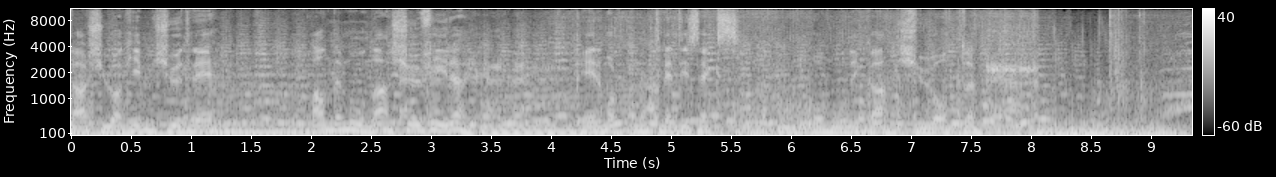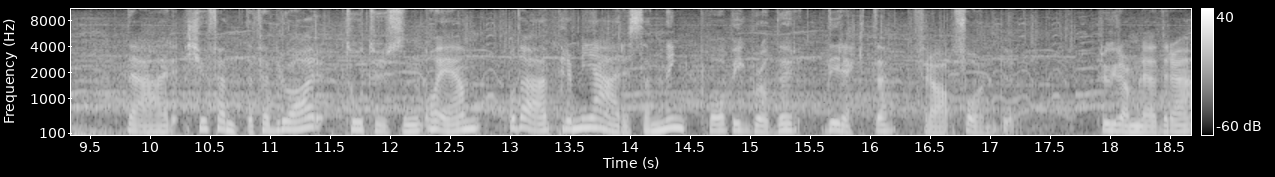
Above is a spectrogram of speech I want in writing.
Lars Joakim 23. Anne Mona 24. Per Morten 36. Og Monica 28. Det er 25. februar 2001, og det er premieresending på Big Brother direkte fra Fornebu. Programledere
